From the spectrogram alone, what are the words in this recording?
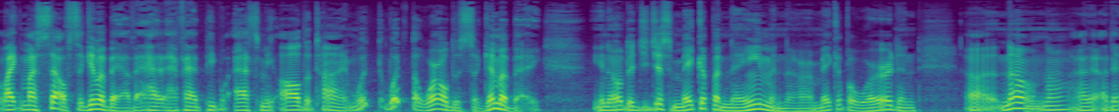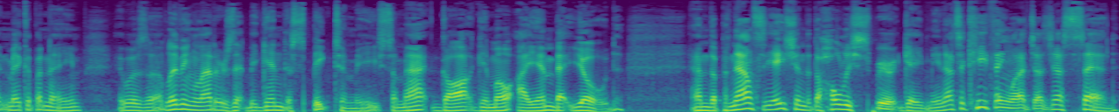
like myself, Sagima Bay. I've had, have had people ask me all the time, what what the world is Sagima Bay? You know, did you just make up a name and or make up a word? And uh, no, no, I, I, didn't make up a name. It was uh, living letters that began to speak to me. Samat Ga Gimel Ayin Bet Yod, and the pronunciation that the Holy Spirit gave me. And that's a key thing. What I just just said.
